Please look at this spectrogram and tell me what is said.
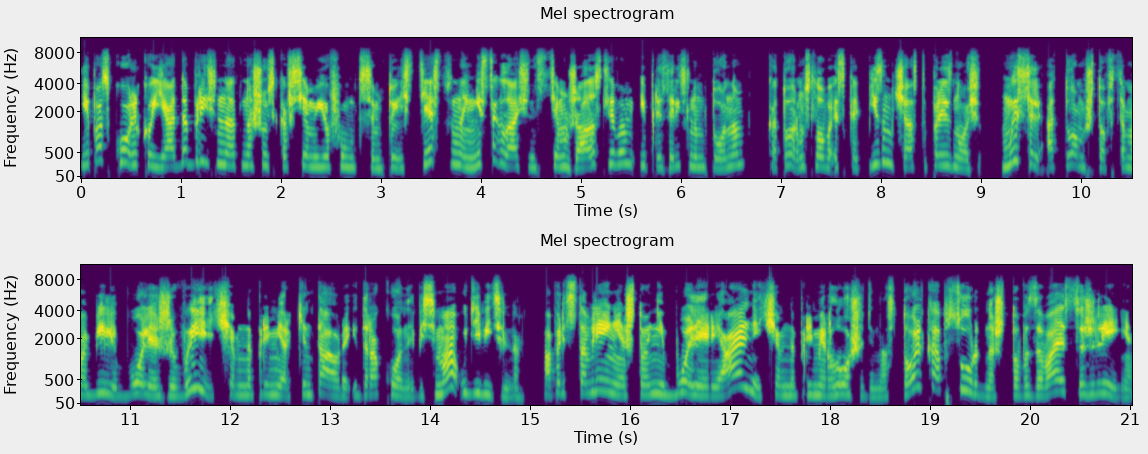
И поскольку я одобрительно отношусь ко всем ее функциям, то, естественно, не согласен с тем жалостливым и презрительным тоном, которым слово «эскапизм» часто произносят. Мысль о том, что автомобили более живые, чем, например, кентавры и драконы, весьма удивительна. А представление, что они более реальны, чем, например, лошади, настолько абсурдно, что вызывает сожаление.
